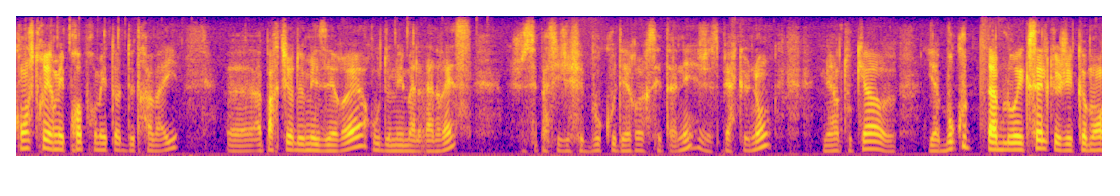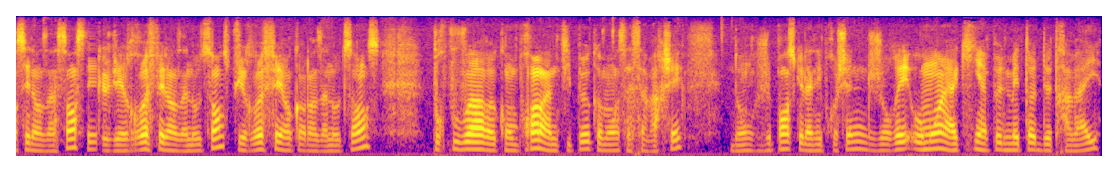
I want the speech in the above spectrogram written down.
construire mes propres méthodes de travail à partir de mes erreurs ou de mes maladresses. Je ne sais pas si j'ai fait beaucoup d'erreurs cette année, j'espère que non. Mais en tout cas, euh, il y a beaucoup de tableaux Excel que j'ai commencé dans un sens et que j'ai refait dans un autre sens, puis refait encore dans un autre sens, pour pouvoir euh, comprendre un petit peu comment ça, ça marchait. Donc je pense que l'année prochaine, j'aurai au moins acquis un peu de méthode de travail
